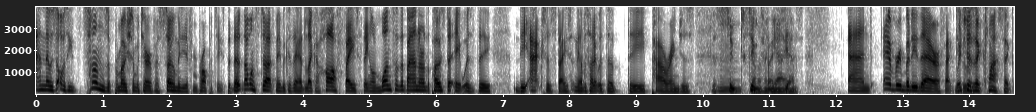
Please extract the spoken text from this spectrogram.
and there was obviously tons of promotional material for so many different properties. But th- that one stood out to me because they had like a half face thing on one side of the banner or the poster. It was the the actor's face, and the other side it was the the Power Rangers The suit, suit kind of thing. face. yeah, yeah. yes, and everybody there effectively, Which is was- a classic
